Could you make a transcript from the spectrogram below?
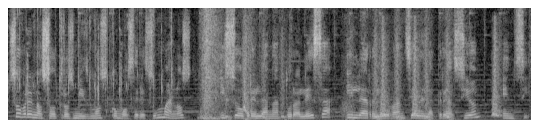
sobre nosotros mismos como seres humanos y sobre la naturaleza y la relevancia de la creación en sí.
